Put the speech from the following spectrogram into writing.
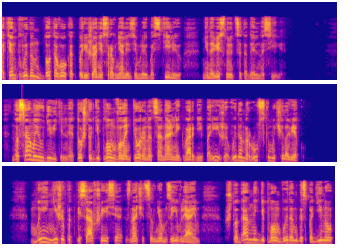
Патент выдан до того, как парижане сравняли с землей Бастилию, ненавистную цитадель насилия. Но самое удивительное то, что диплом волонтера Национальной гвардии Парижа выдан русскому человеку. Мы, ниже подписавшиеся, значится в нем, заявляем, что данный диплом выдан господину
